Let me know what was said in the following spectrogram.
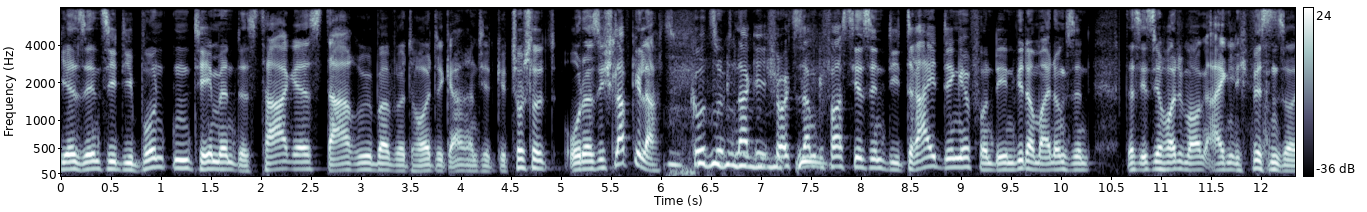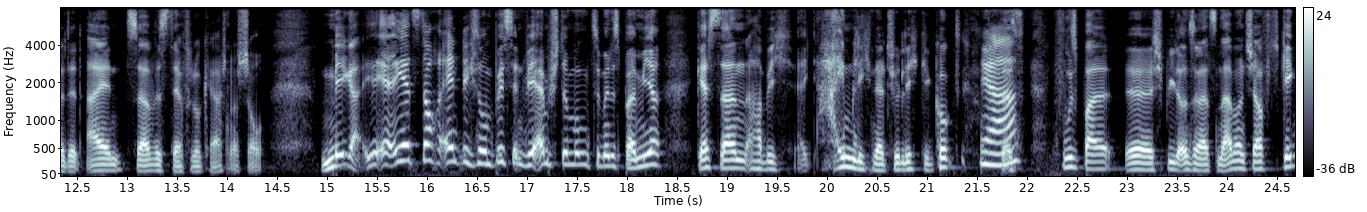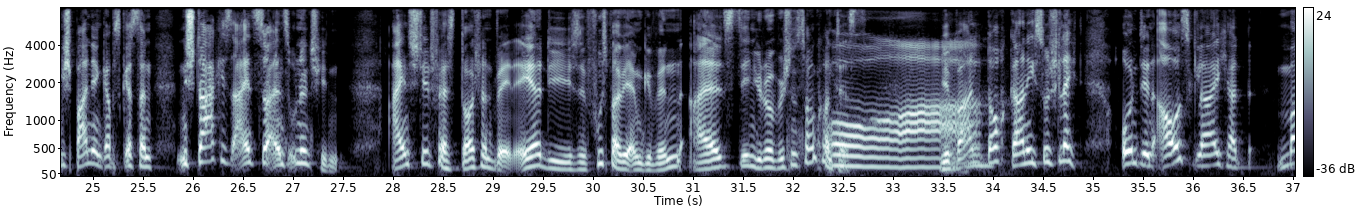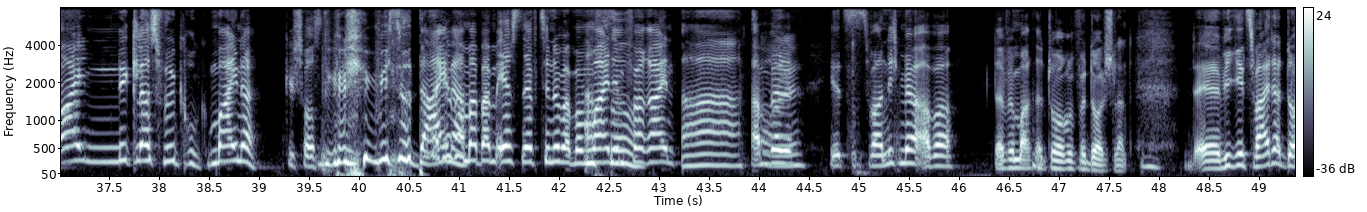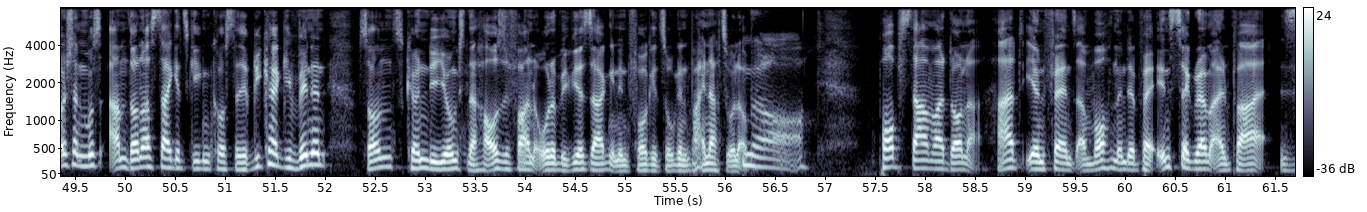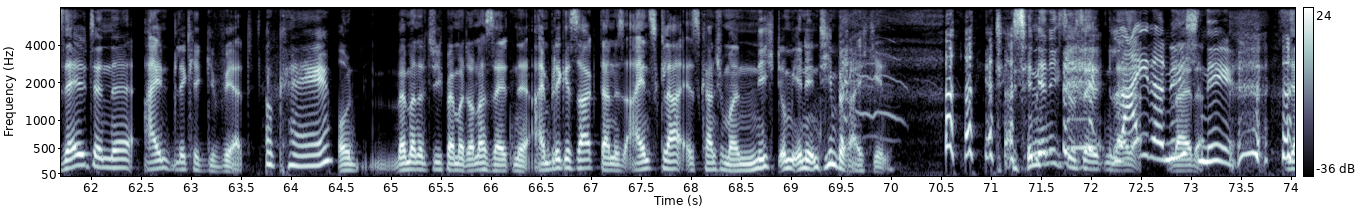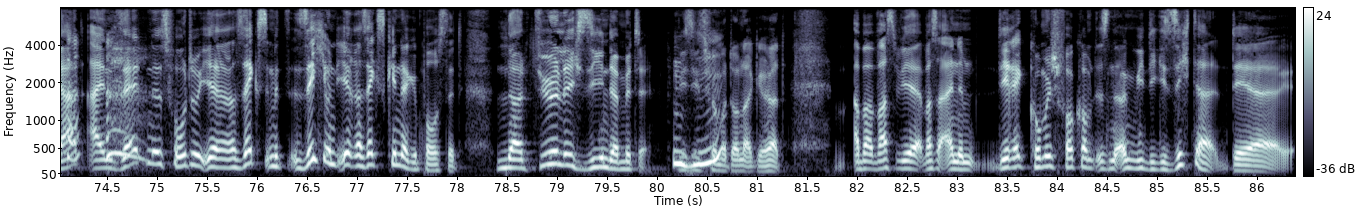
Hier sind sie, die bunten Themen des Tages. Darüber wird heute garantiert getuschelt oder sich schlapp gelacht. Kurz und knackig für euch zusammengefasst. Hier sind die drei Dinge, von denen wir der Meinung sind, dass ihr sie heute Morgen eigentlich wissen solltet. Ein Service der Flo Kerschner Show. Mega. Jetzt doch endlich so ein bisschen WM-Stimmung, zumindest bei mir. Gestern habe ich heimlich natürlich geguckt. Ja. Das Fußballspiel unserer Nationalmannschaft. Gegen Spanien gab es gestern ein starkes 1 zu 1 Unentschieden. Eins steht fest, Deutschland wird eher diese Fußball-WM gewinnen als den Eurovision Song Contest. Oh. Wir waren doch gar nicht so schlecht. Und den Ausgleich hat mein Niklas Füllkrug, meiner, geschossen. Wieso Ja, deiner? waren mal beim ersten FC Nürnberg, bei meinem so. Verein. Ah, Haben wir toll. jetzt zwar nicht mehr, aber dafür macht er Tore für Deutschland. Äh, wie geht's weiter? Deutschland muss am Donnerstag jetzt gegen Costa Rica gewinnen, sonst können die Jungs nach Hause fahren oder wie wir sagen, in den vorgezogenen Weihnachtsurlaub. Oh. Popstar Madonna hat ihren Fans am Wochenende per Instagram ein paar seltene Einblicke gewährt. Okay. Und wenn man natürlich bei Madonna seltene Einblicke sagt, dann ist eins klar, es kann schon mal nicht um ihren Intimbereich gehen. Die sind ja nicht so selten, leider. Leider nicht, Leider. nee. Sie hat ein seltenes Foto ihrer sechs, mit sich und ihrer sechs Kinder gepostet. Natürlich sie in der Mitte, wie sie es für Madonna gehört. Aber was wir, was einem direkt komisch vorkommt, ist irgendwie die Gesichter der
